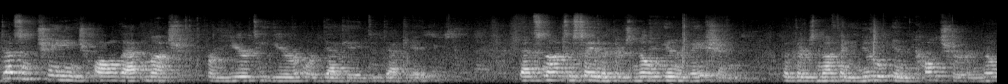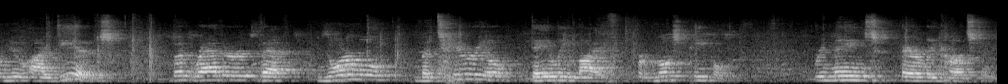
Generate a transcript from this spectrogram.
doesn't change all that much from year to year or decade to decade. That's not to say that there's no innovation, that there's nothing new in culture, no new ideas, but rather that normal material daily life for most people remains fairly constant.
